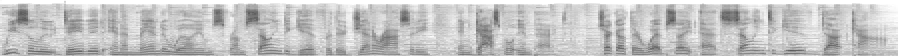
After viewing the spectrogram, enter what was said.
We salute David and Amanda Williams from Selling to Give for their generosity and gospel impact. Check out their website at sellingtogive.com.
